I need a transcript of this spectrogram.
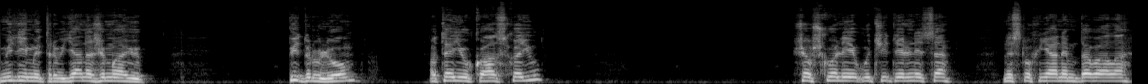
мм я нажимаю під рулем, отею указкою, що в школі учительниця неслухняним давала,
